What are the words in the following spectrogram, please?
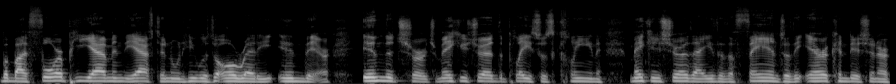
but by 4 p.m. in the afternoon, he was already in there in the church, making sure the place was clean, making sure that either the fans or the air conditioner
